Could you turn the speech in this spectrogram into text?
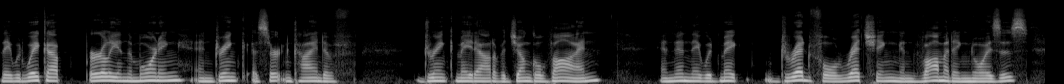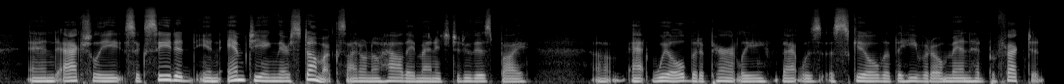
They would wake up early in the morning and drink a certain kind of drink made out of a jungle vine, and then they would make dreadful retching and vomiting noises and actually succeeded in emptying their stomachs. I don't know how they managed to do this by um, at will, but apparently that was a skill that the Jivaro men had perfected,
